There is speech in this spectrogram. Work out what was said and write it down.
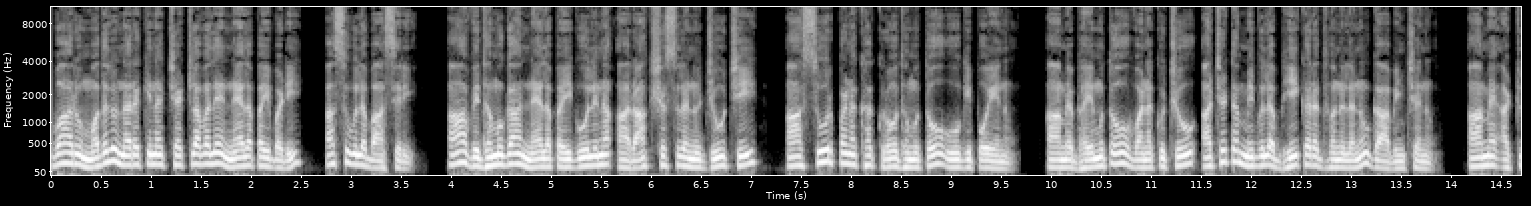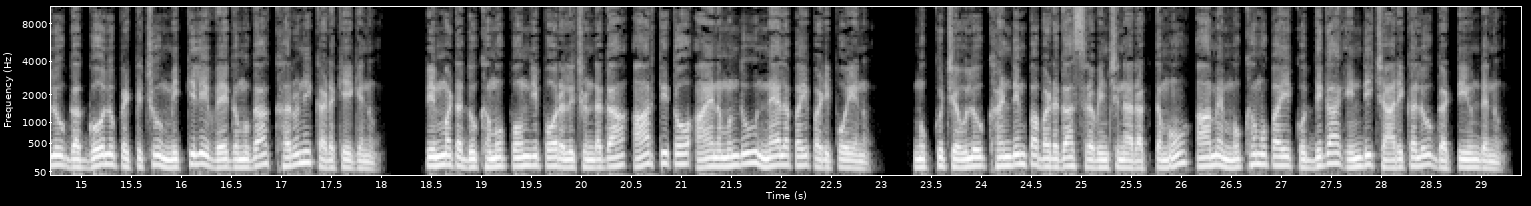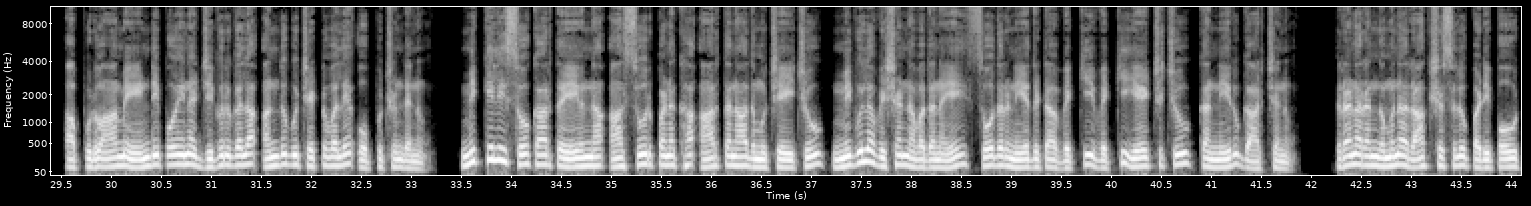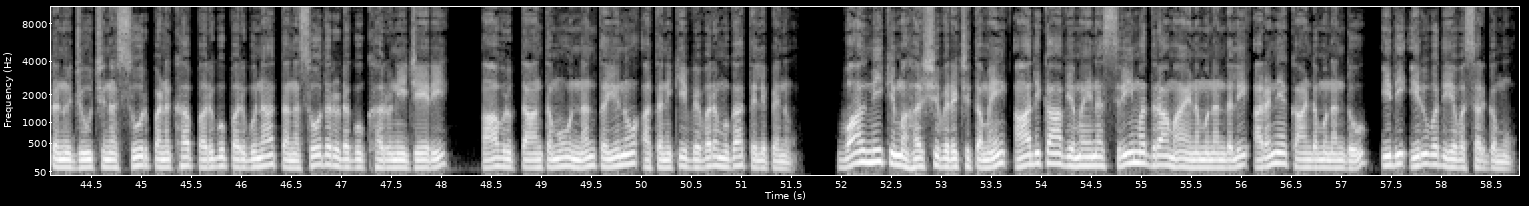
వారు మొదలు నరకిన చెట్లవలే నేలపైబడి అసువుల బాసిరి. ఆ విధముగా నేలపై గూలిన ఆ రాక్షసులను జూచి ఆ శూర్పణఖ క్రోధముతో ఊగిపోయెను. ఆమె భయముతో వణకుచూ అచట మిగుల భీకరధ్వనులను గావించెను. ఆమె అట్లు గగ్గోలు పెట్టుచూ మిక్కిలి వేగముగా ఖరుని కడకేగెను. పిమ్మట దుఃఖము పొంగిపోరలుచుండగా ఆర్తితో ఆయన ముందు నేలపై పడిపోయెను. ముక్కు చెవులు ఖండింపబడగా స్రవించిన రక్తము ఆమె ముఖముపై కొద్దిగా ఎండి చారికలు గట్టియుండెను. అప్పుడు ఆమె ఎండిపోయిన జిగురుగల అందుగు చెట్టువలే ఒప్పుచుండెను. మిక్కిలి సోకార్తయేయున్న ఆ శూర్పణఖ ఆర్తనాదము చేయిచు మిగుల విషణ్ణవదనయే సోదరుని ఎదుట వెక్కి వెక్కి ఏడ్చుచూ కన్నీరు గార్చెను. రణరంగమున రాక్షసులు పడిపోవుటను జూచిన శూర్పణఖ పరుగు పరుగున తన సోదరుడగు ఖరుని జేరి ఆ వృత్తాంతము నంతయునో అతనికి వివరముగా తెలిపెను. వాల్మీకి మహర్షి విరచితమై ఆదికావ్యమైన శ్రీమద్రామాయణమునందలి అరణ్యకాండమునందు ఇది ఇరువదియవ సర్గము.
